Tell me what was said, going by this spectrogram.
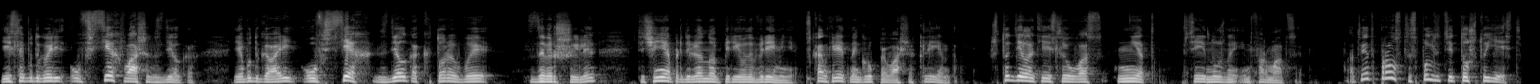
Если я буду говорить о всех ваших сделках, я буду говорить о всех сделках, которые вы завершили в течение определенного периода времени с конкретной группой ваших клиентов. Что делать, если у вас нет всей нужной информации? Ответ прост. Используйте то, что есть.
